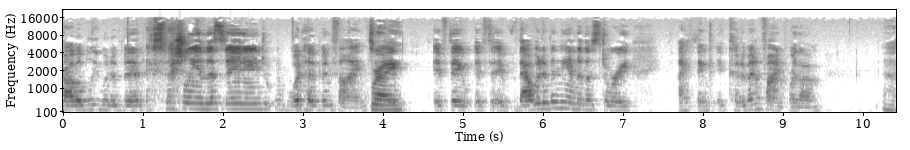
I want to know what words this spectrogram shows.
probably would have been, especially in this day and age, would have been fine. Right. get- if they if, if that would have been the end of the story, I think it could have been fine for them. Ugh.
